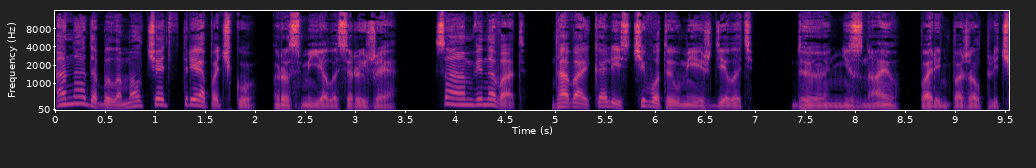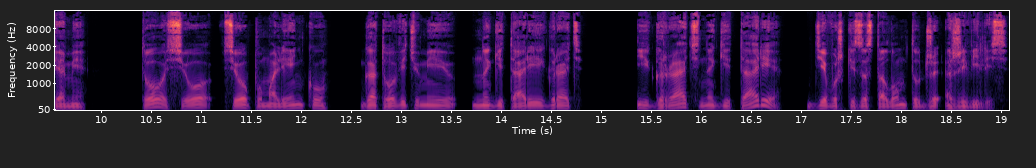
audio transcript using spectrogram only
«А надо было молчать в тряпочку», — рассмеялась рыжая. «Сам виноват. «Давай, колись, чего ты умеешь делать?» «Да не знаю», — парень пожал плечами. «То, все, все помаленьку. Готовить умею, на гитаре играть». «Играть на гитаре?» Девушки за столом тут же оживились.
